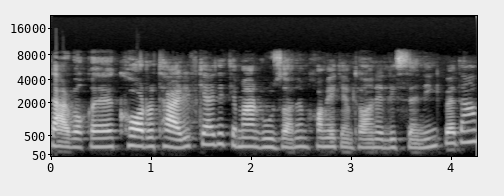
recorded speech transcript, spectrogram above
در واقع کار رو تعریف کردید که من روزانه می‌خوام یک امتحان لیسنینگ بدم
